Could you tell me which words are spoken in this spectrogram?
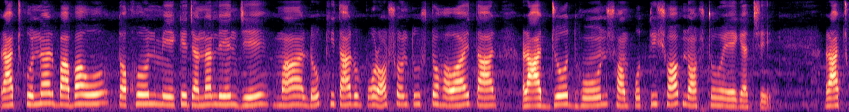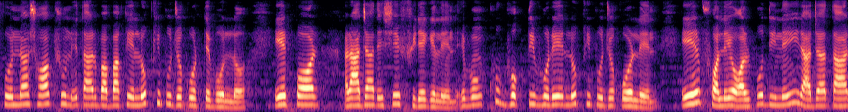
রাজকন্যার বাবাও তখন মেয়েকে জানালেন যে, মা লক্ষ্মী তার উপর অসন্তুষ্ট হওয়ায় তার রাজ্য, ধন, সম্পত্তি সব নষ্ট হয়ে গেছে। রাজকন্যা সব শুনে তার বাবাকে লক্ষ্মী পুজো করতে বলল। এরপর রাজা দেশে ফিরে গেলেন এবং খুব ভক্তি ভরে লক্ষ্মী পুজো করলেন। এর ফলে অল্প দিনেই রাজা তার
